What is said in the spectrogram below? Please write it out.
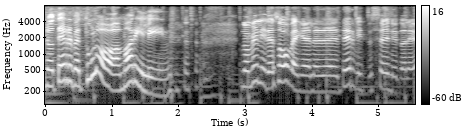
no terve tulo, Mariliin. no milline soomekeelne tervitus see nüüd oli?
